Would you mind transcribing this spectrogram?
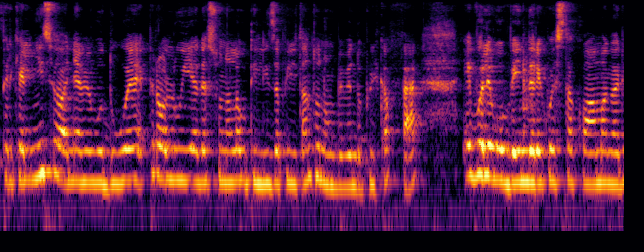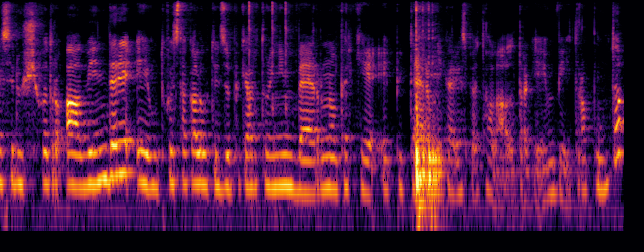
perché all'inizio ne avevo due, però lui adesso non la utilizza più di tanto, non bevendo più il caffè, e volevo vendere questa qua, magari se riuscivo a vendere, e questa qua la utilizzo più che altro in inverno, perché è più termica rispetto all'altra, che è in vetro, appunto.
